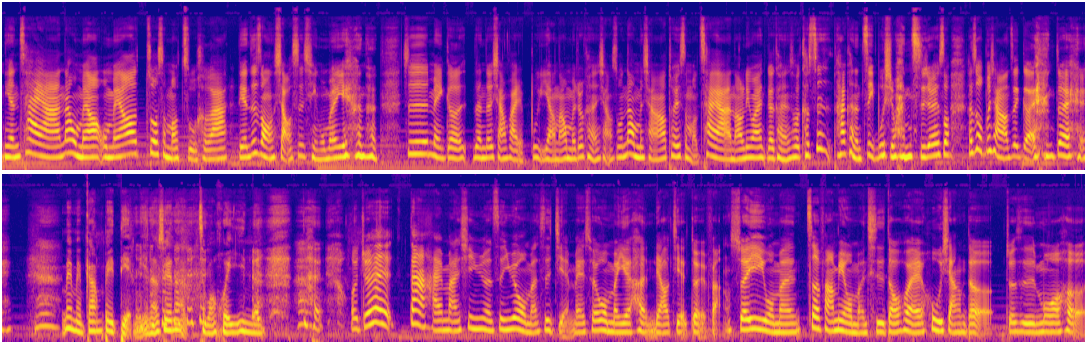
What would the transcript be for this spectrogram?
年菜啊，那我们要我们要做什么组合啊？连这种小事情，我们也可能就是每个人的想法也不一样，然后我们就可能想说，那我们想要推什么菜啊？然后另外一个可能说，可是他可能自己不喜欢吃，就会说，可是我不想要这个、欸，对。妹妹刚被点名了，所以那怎么回应呢？对，我觉得但还蛮幸运的是，因为我们是姐妹，所以我们也很了解对方，所以我们这方面我们其实都会互相的，就是磨合，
